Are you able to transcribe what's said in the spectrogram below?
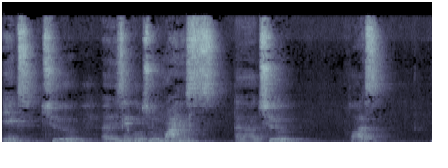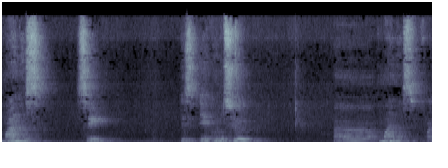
x2 uh, is equal to minus, uh, 2 plus minus 3 is equal to uh, minus 5.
